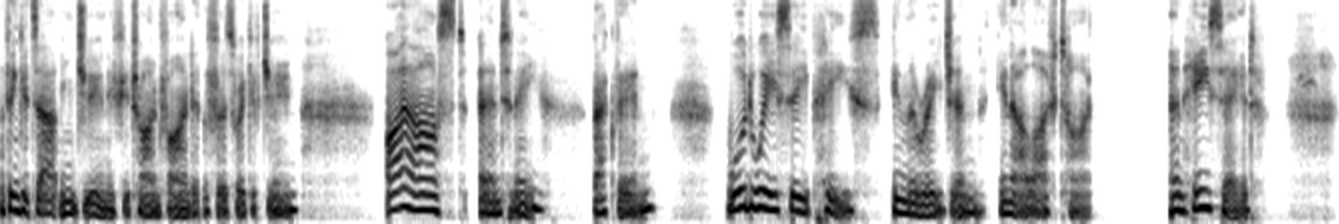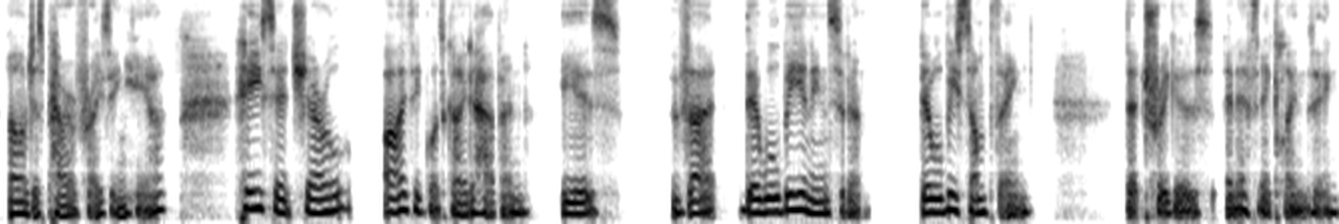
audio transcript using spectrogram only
I think it's out in June if you try and find it, the first week of June. I asked Antony back then, would we see peace in the region in our lifetime? And he said, oh, I'm just paraphrasing here, he said, Cheryl, I think what's going to happen is that there will be an incident, there will be something that triggers an ethnic cleansing.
